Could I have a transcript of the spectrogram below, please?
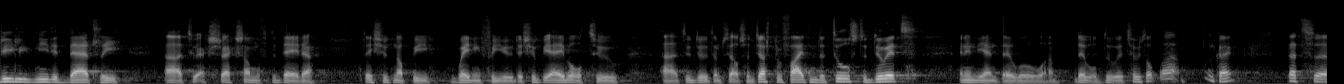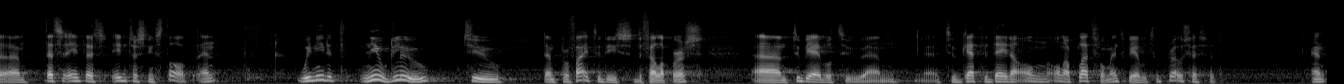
really need it badly uh, to extract some of the data, they should not be waiting for you. They should be able to uh, to do it themselves. So just provide them the tools to do it, and in the end, they will um, they will do it. So we thought, well, okay that's, uh, that's an inter interesting thought. And we needed new glue to then provide to these developers um, to be able to, um, uh, to get the data on, on our platform and to be able to process it. And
